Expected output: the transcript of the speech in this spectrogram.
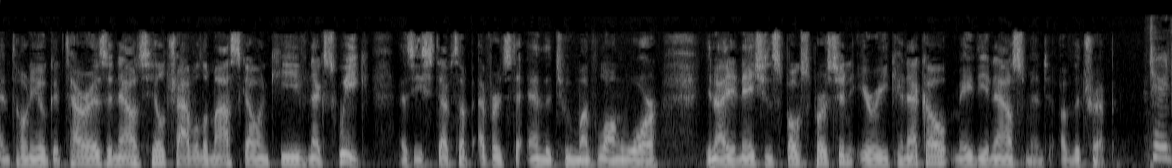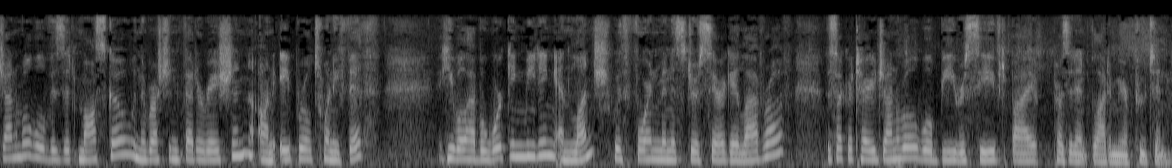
Antonio Guterres announced he'll travel to Moscow and Kiev next week as he steps up efforts to end the two-month-long war. United Nations spokesperson Eri Kaneko made the announcement of the trip. Secretary General will visit Moscow in the Russian Federation on April 25th. He will have a working meeting and lunch with Foreign Minister Sergei Lavrov. The Secretary General will be received by President Vladimir Putin.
